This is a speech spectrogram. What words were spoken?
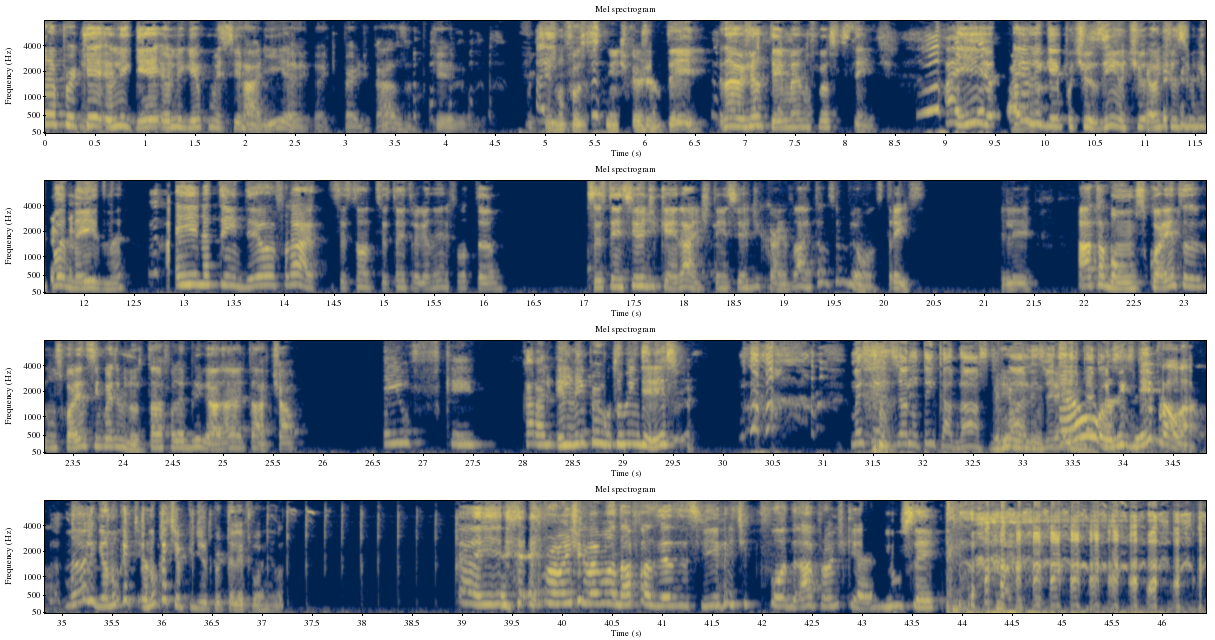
Não, é porque eu liguei, eu liguei pra uma esfirraria aqui perto de casa, porque, porque Aí. não foi o suficiente que eu jantei. Não, eu jantei, mas não foi o suficiente. Aí, eu- aí eu liguei pro tiozinho, o tio, é um tiozinho libanês, né? Aí ele atendeu, eu falei, ah, vocês estão entregando ele? Ele falou, tamo. Vocês têm esfirra de quem? Ah, a gente tem esfirra de carne. Eu falei, ah, então você me deu umas três. Ele, ah, tá bom, uns 40, uns 40, 50 minutos. Tá, eu falei, obrigado. Ah, tá, tchau. Aí eu fiquei, caralho, ele nem perguntou meu endereço, cara. Mas vocês já não tem cadastro lá? Eles não eu liguei pra lá. Não, eu liguei, eu nunca, eu nunca tinha pedido por telefone lá. Aí, provavelmente ele vai mandar fazer as esfirras e tipo, foda. Ah, pra onde que é? Não sei.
